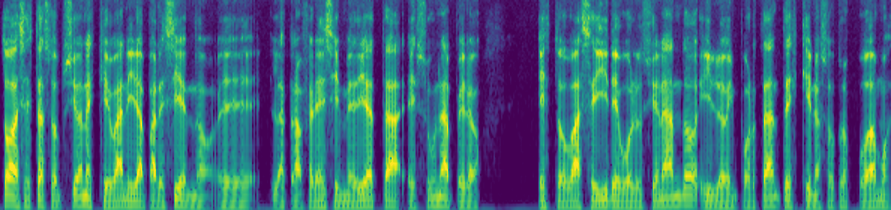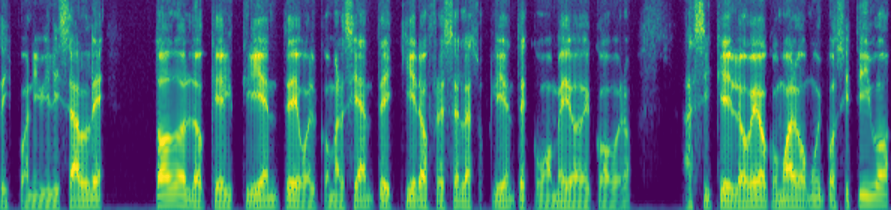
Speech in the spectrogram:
todas estas opciones que van a ir apareciendo. Eh, la transferencia inmediata es una, pero esto va a seguir evolucionando y lo importante es que nosotros podamos disponibilizarle todo lo que el cliente o el comerciante quiera ofrecerle a sus clientes como medio de cobro. Así que lo veo como algo muy positivo.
